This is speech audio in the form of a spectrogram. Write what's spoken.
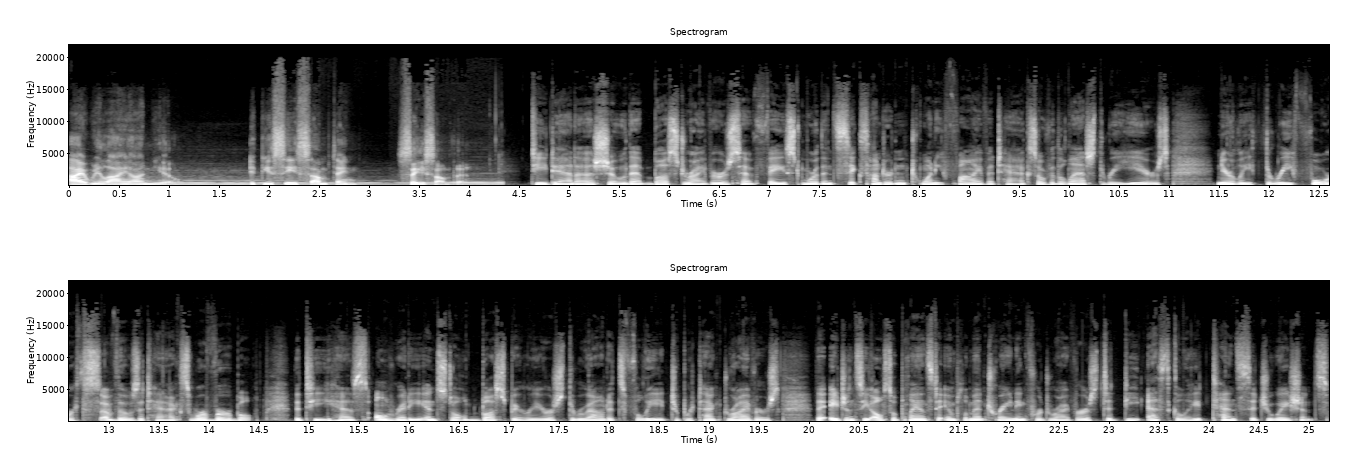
I rely on you. If you see something, say something. T data show that bus drivers have faced more than 625 attacks over the last three years. Nearly three fourths of those attacks were verbal. The T has already installed bus barriers throughout its fleet to protect drivers. The agency also plans to implement training for drivers to de escalate tense situations.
